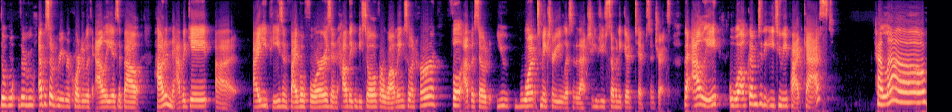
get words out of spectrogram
the the episode we recorded with Allie is about how to navigate uh, IEPs and 504s and how they can be so overwhelming. So in her full episode, you want to make sure you listen to that. She gives you so many good tips and tricks. But Allie, welcome to the E2E podcast. Hello.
